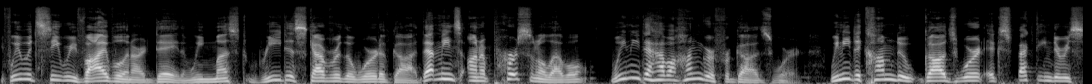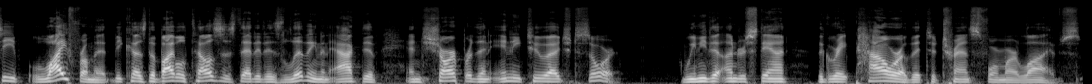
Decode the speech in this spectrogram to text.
If we would see revival in our day, then we must rediscover the Word of God. That means, on a personal level, we need to have a hunger for God's Word. We need to come to God's Word expecting to receive life from it because the Bible tells us that it is living and active and sharper than any two edged sword. We need to understand the great power of it to transform our lives.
